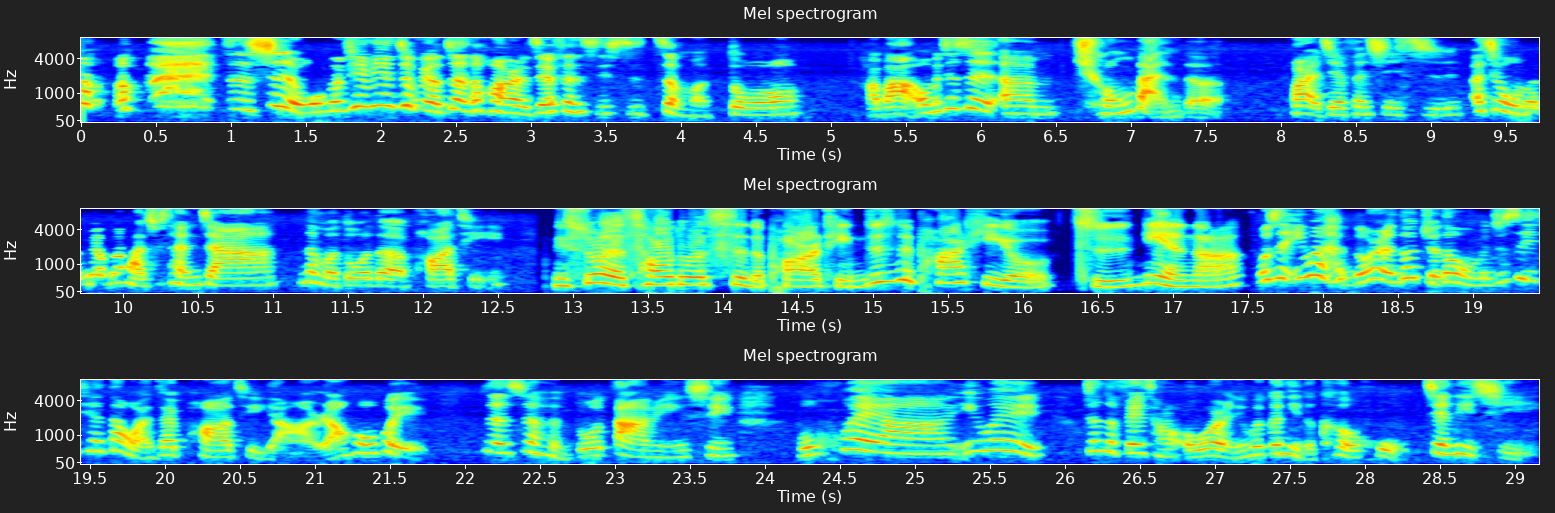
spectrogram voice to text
只是我们偏偏就没有赚的华尔街分析师这么多，好吧？我们就是嗯穷版的华尔街分析师，而且我们没有办法去参加那么多的 party。你说了超多次的 party，你就是对 party 有执念呐、啊？不是，因为很多人都觉得我们就是一天到晚在 party 啊，然后会认识很多大明星。不会啊，因为真的非常偶尔，你会跟你的客户建立起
